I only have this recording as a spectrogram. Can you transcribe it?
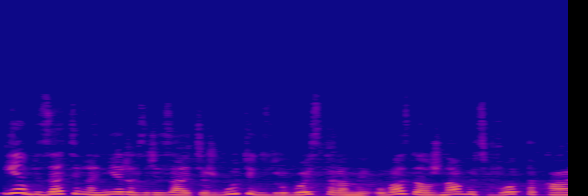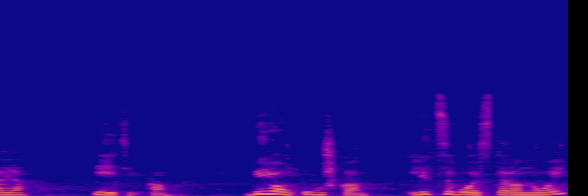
И обязательно не разрезайте жгутик с другой стороны. У вас должна быть вот такая петелька. Берем ушко лицевой стороной.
